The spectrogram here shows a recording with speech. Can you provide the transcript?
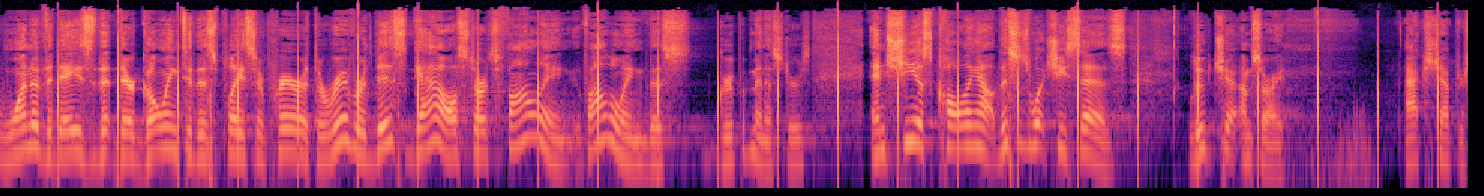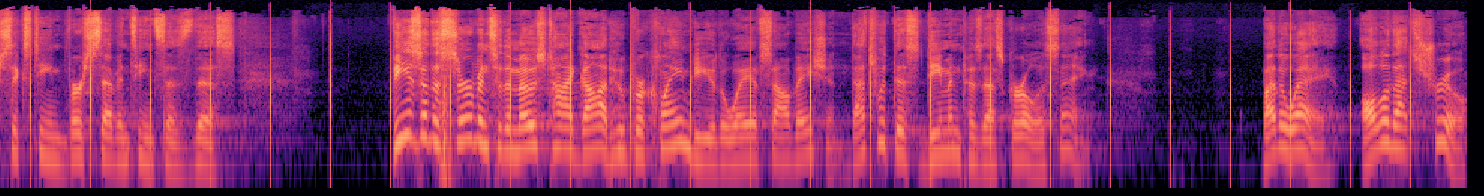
one of the days that they're going to this place of prayer at the river, this gal starts following, following this group of ministers, and she is calling out. This is what she says. Luke, cha- I'm sorry, Acts chapter 16, verse 17 says this. These are the servants of the Most High God who proclaim to you the way of salvation. That's what this demon possessed girl is saying. By the way, all of that's true.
